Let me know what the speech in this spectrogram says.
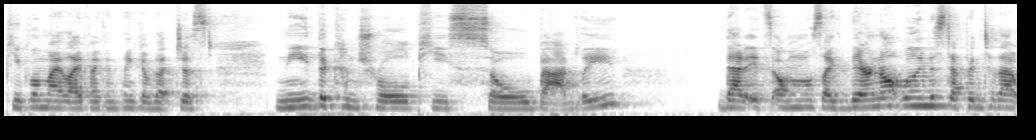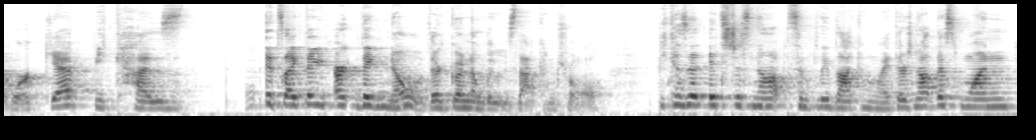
people in my life I can think of that just need the control piece so badly that it's almost like they're not willing to step into that work yet because it's like they are they know they're going to lose that control because it, it's just not simply black and white. There's not this one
